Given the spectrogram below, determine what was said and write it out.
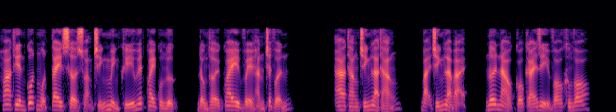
hoa thiên cốt một tay sờ soạng chính mình khí huyết quay của ngực, đồng thời quay về hắn chất vấn. A à, thắng chính là thắng, bại chính là bại, nơi nào có cái gì võ không võ?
